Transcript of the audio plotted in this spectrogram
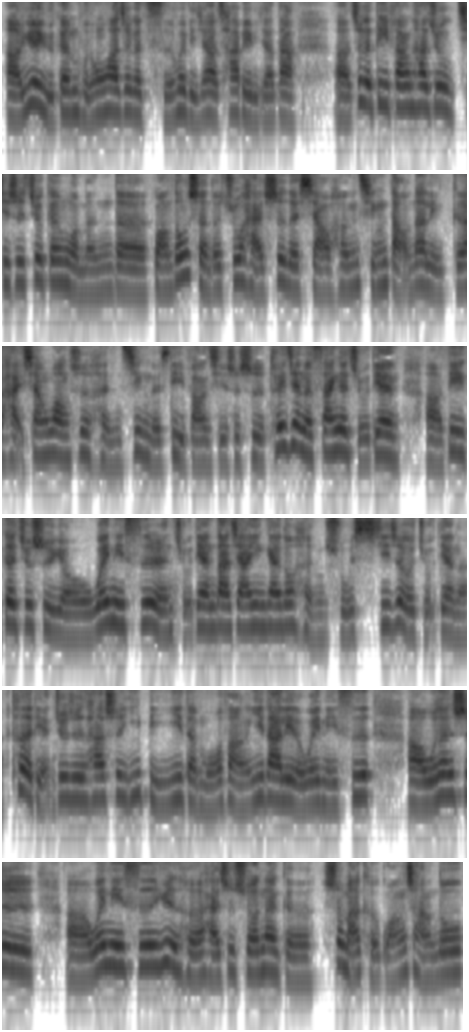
啊、粤语跟普通话这个词会比较差别比较大。呃，这个地方它就其实就跟我们的广东省的珠海市的小横琴岛那里隔海相望是很近的地方。其实是推荐的三个酒店啊、第一个就是有威尼斯人酒店，大家应该都很熟悉这个酒店的特点就是它是一比一的模仿意大利的威尼斯啊、无论是呃威尼斯运河还是说那个圣马可广场都。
